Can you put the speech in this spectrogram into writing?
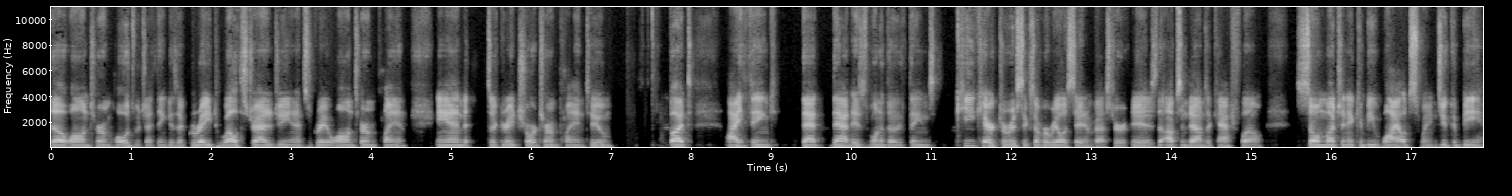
the long term holds, which I think is a great wealth strategy and it's a great long term plan. And it's a great short term plan too. But I think that that is one of the things key characteristics of a real estate investor is the ups and downs of cash flow so much and it can be wild swings you could be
